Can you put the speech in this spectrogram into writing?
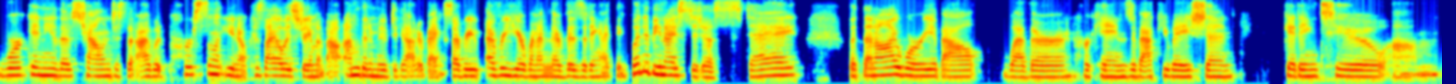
work any of those challenges that I would personally, you know, because I always dream about I'm going to move to the Outer Banks every every year when I'm there visiting. I think wouldn't it be nice to just stay? But then I worry about weather, hurricanes, evacuation, getting to um,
